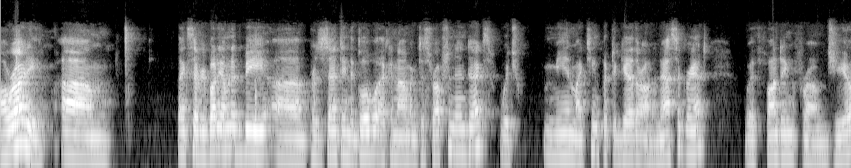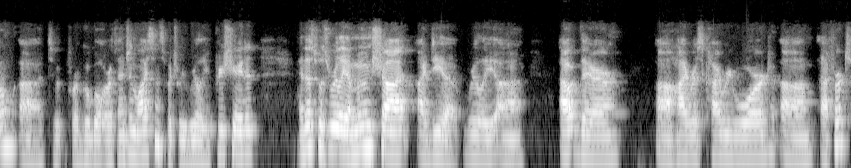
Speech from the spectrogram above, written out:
All righty. Um, thanks, everybody. I'm going to be uh, presenting the Global Economic Disruption Index, which me and my team put together on a NASA grant with funding from GEO uh, to, for a Google Earth Engine license, which we really appreciated. And this was really a moonshot idea, really uh, out there, uh, high risk, high reward um, effort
